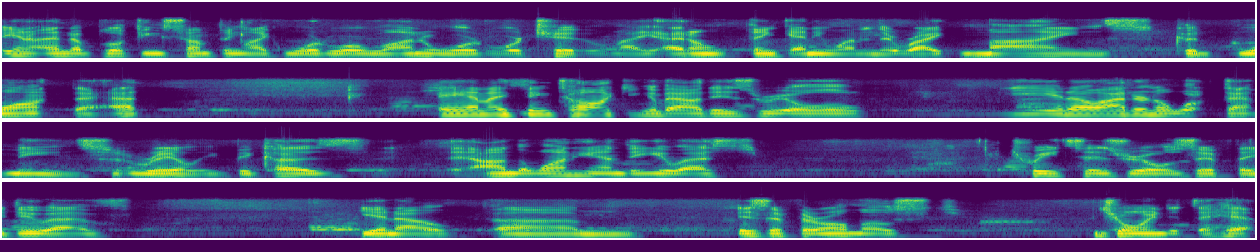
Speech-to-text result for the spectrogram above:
you know, end up looking something like World War One or World War Two. I, I don't think anyone in their right minds could want that. And I think talking about Israel, you know, I don't know what that means really, because on the one hand, the U.S. treats Israel as if they do have, you know, um, as if they're almost joined at the hip.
